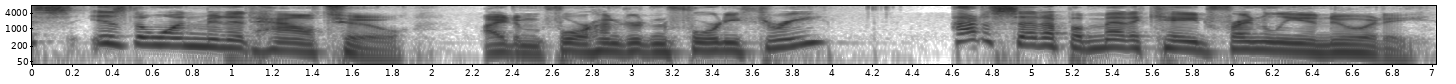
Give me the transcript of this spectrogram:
This is the one minute how to. Item 443 How to set up a Medicaid friendly annuity.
